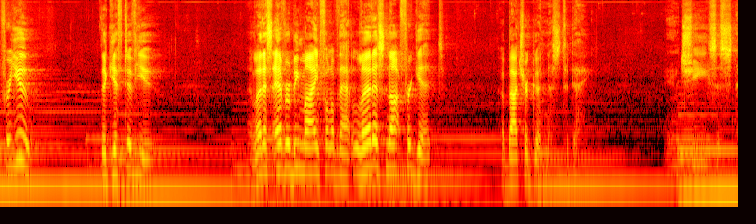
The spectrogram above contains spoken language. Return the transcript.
for you, the gift of you. And let us ever be mindful of that. Let us not forget about your goodness today. In Jesus' name.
